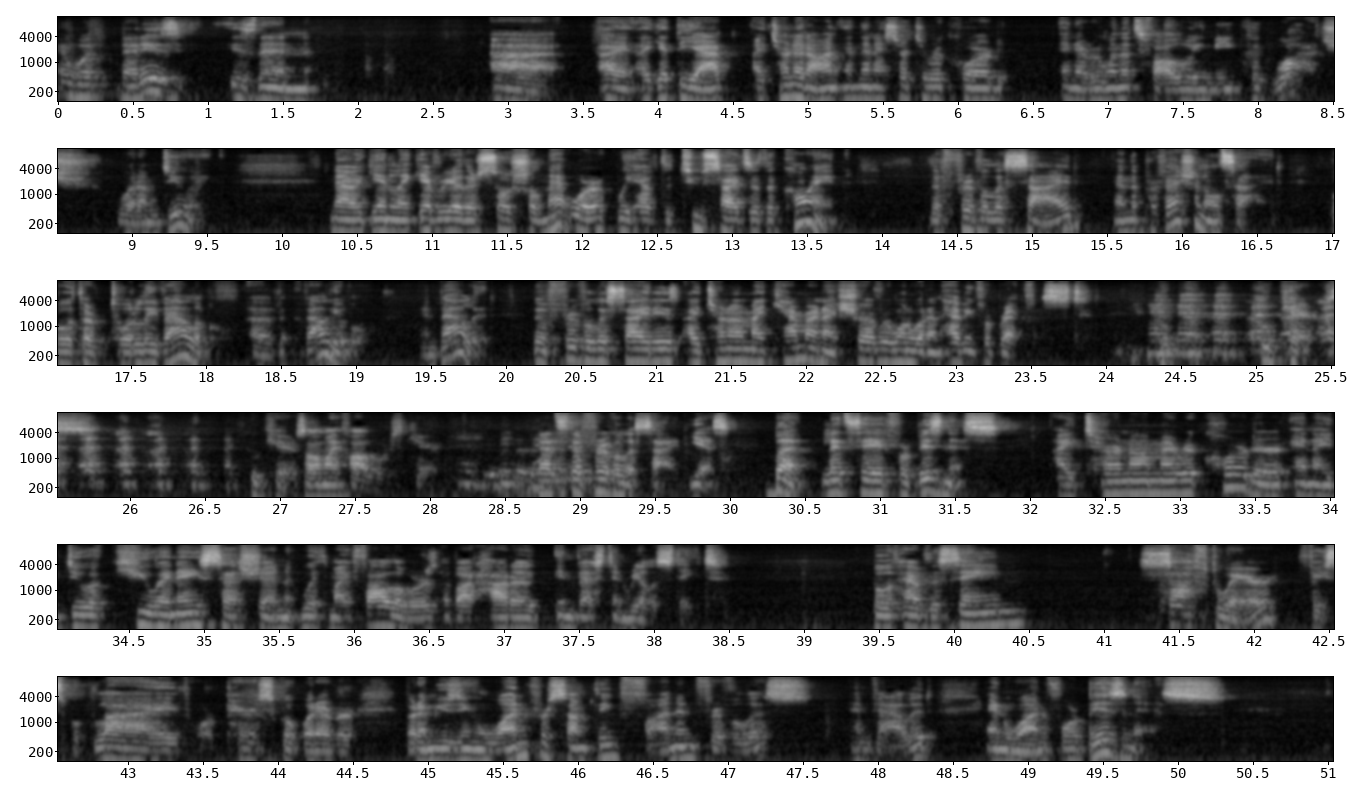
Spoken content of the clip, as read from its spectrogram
And what that is, is then uh, I, I get the app, I turn it on, and then I start to record, and everyone that's following me could watch what I'm doing. Now again, like every other social network, we have the two sides of the coin, the frivolous side and the professional side. Both are totally valuable, uh, valuable and valid. The frivolous side is I turn on my camera and I show everyone what I'm having for breakfast. Who cares? Who cares? All my followers care. That's the frivolous side, yes. But let's say for business, I turn on my recorder and I do a Q&A session with my followers about how to invest in real estate. Both have the same software, Facebook Live or Periscope, whatever, but I'm using one for something fun and frivolous and valid, and one for business.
